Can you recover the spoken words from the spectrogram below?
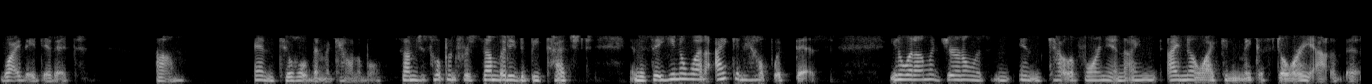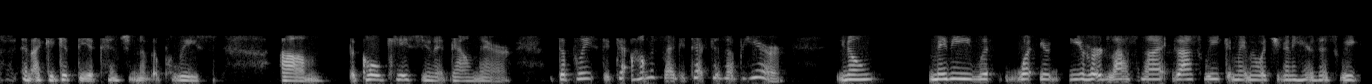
why they did it? Um, and to hold them accountable. So I'm just hoping for somebody to be touched and to say, you know what, I can help with this. You know what, I'm a journalist in, in California, and I I know I can make a story out of this, and I could get the attention of the police um, the cold case unit down there, the police detect, homicide detectives up here. You know, maybe with what you you heard last night, last week, and maybe what you're going to hear this week,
